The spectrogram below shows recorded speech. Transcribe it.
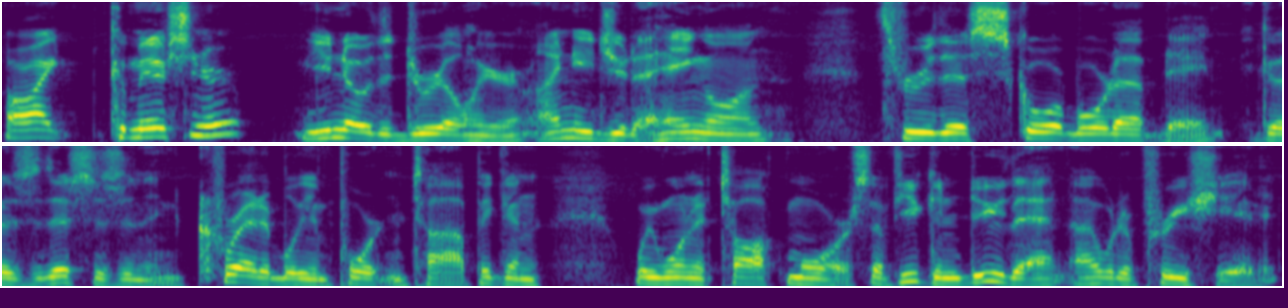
All right, Commissioner, you know the drill here. I need you to hang on through this scoreboard update because this is an incredibly important topic and we want to talk more. So if you can do that, I would appreciate it.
